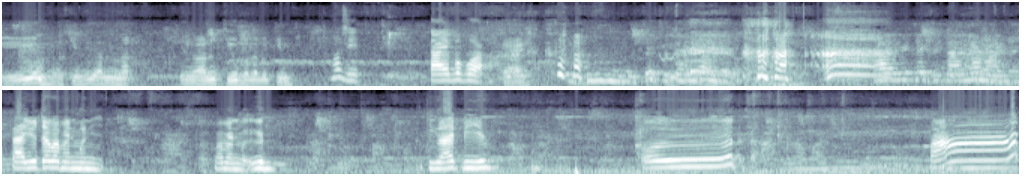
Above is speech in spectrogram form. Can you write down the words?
กินมากินเพื่อนน่ะนี่งั้นจิ๋วคนแล้วไปกินเฮาสิตายบ่พ่อตายตายนี่จะกินตายยังไงตายอยู่แต่ว่าแม่นมื้อนี้ว่าแม่นมื้ออื่นอีกหลายปี อยู่เอิดป๊าด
